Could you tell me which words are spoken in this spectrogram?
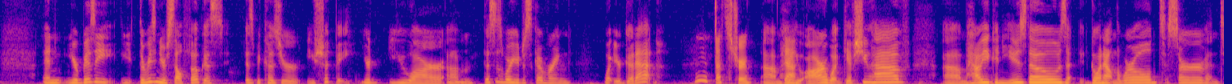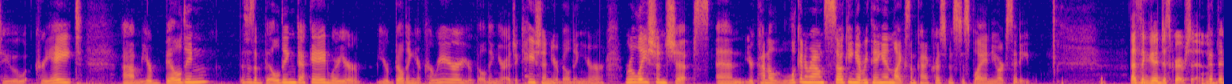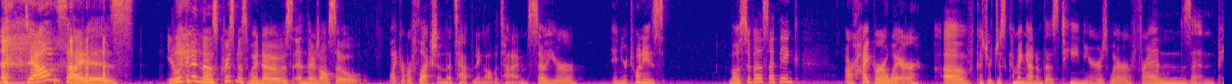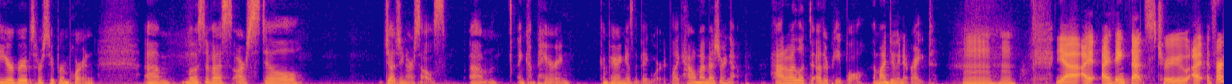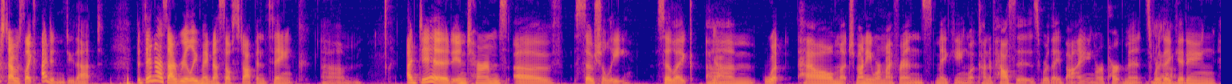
and you're busy. The reason you're self-focused is because you're you should be. You're you are. Um, this is where you're discovering what you're good at, Hmm, that's true. um, Yeah. who you are, what gifts you have, um, how you can use those going out in the world to serve and to create. Um, you're building this is a building decade where you're you're building your career, you're building your education, you're building your relationships, and you're kind of looking around, soaking everything in like some kind of Christmas display in New York City. That's a good description. But the downside is you're looking in those Christmas windows, and there's also like a reflection that's happening all the time. So you're in your 20s. Most of us, I think, are hyper aware of because you're just coming out of those teen years where friends and peer groups were super important. Um, most of us are still judging ourselves um, and comparing. Comparing is the big word. Like, how am I measuring up? How do I look to other people? Am I doing it right? Mm-hmm. Yeah, I, I think that's true. I, at first, I was like, I didn't do that. But then, as I really made myself stop and think, um, I did in terms of socially. So, like, Yeah. um, what, how much money were my friends making? What kind of houses were they buying or apartments were they getting?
